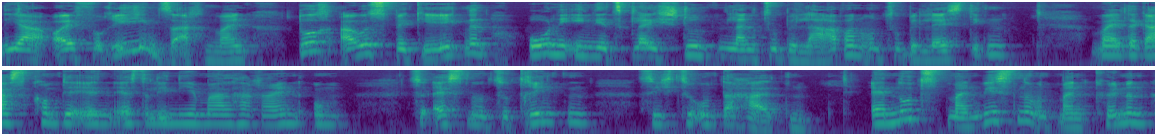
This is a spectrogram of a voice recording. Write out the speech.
äh, ja, Euphorie in Sachen Wein durchaus begegnen, ohne ihn jetzt gleich stundenlang zu belabern und zu belästigen, weil der Gast kommt ja in erster Linie mal herein, um zu essen und zu trinken, sich zu unterhalten. Er nutzt mein Wissen und mein Können,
